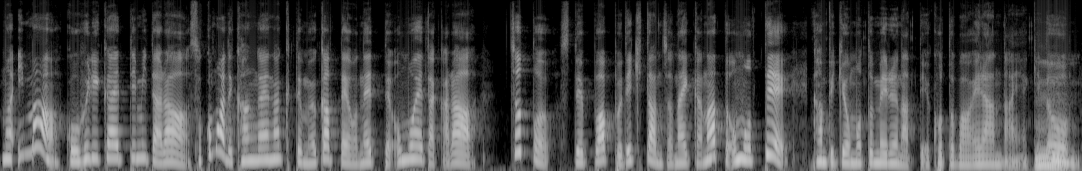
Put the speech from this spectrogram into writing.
まあ、今こう振り返ってみたらそこまで考えなくてもよかったよねって思えたからちょっとステップアップできたんじゃないかなと思って完璧を求めるなっていう言葉を選んだんやけど、うん。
